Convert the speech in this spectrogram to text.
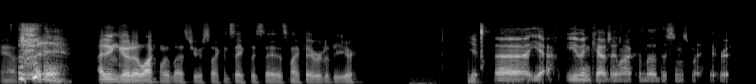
Yeah. I didn't, I didn't go to Lockwood last year, so I can safely say it's my favorite of the year. Uh, yeah. Even counting Lock and Load, this one's my favorite.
